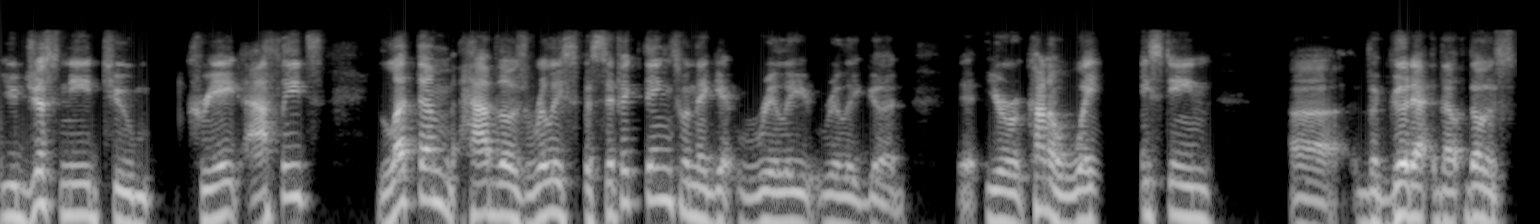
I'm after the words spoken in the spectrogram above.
you just need to create athletes. Let them have those really specific things when they get really, really good. You're kind of wasting uh, the good the, those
